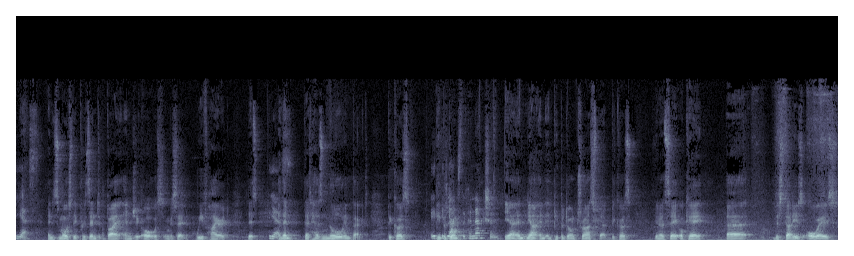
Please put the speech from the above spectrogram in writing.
Yes. And it's mostly presented by NGOs, and we said, we've hired this. Yes. And then that has no impact because It, people it don't the connection. yeah, and yeah, and, and people don't trust that because you know say okay, uh, the study is always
